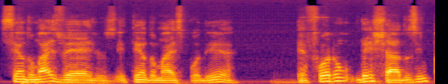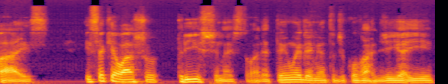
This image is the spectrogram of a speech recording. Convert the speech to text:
sendo mais velhos e tendo mais poder, é, foram deixados em paz. Isso é que eu acho triste na história. Tem um elemento de covardia aí,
